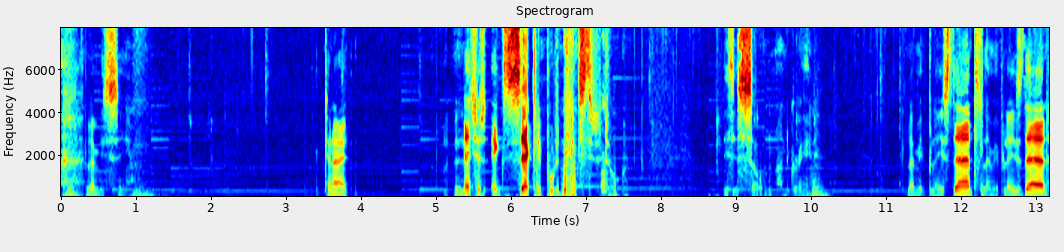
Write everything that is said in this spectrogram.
Let me see. Can I let's just exactly put it next to the door. This is so not great. Let me place that, let me place that.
